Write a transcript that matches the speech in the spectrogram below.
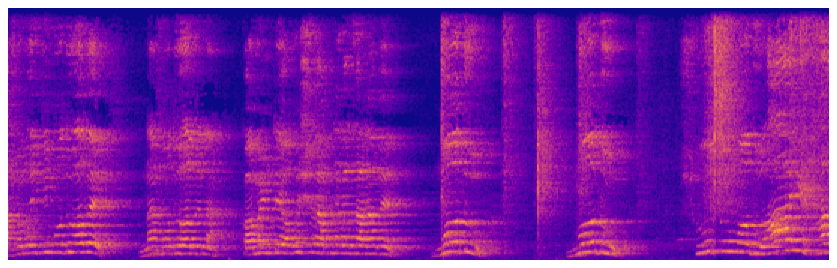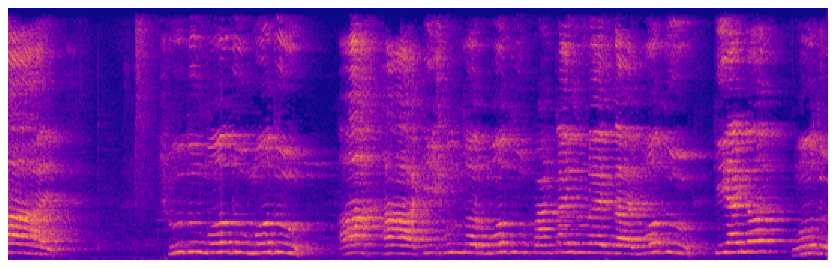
আসলেই কি মধু হবে? না, মধু হবে না? কমেন্টে অবশ্যই আপনারা জানাবেন। মধু। মধু, শুধু মধু আই হাই শুধু মধু মধু, আহা, কি সুন্দর মধু, প্রাণটাই জুড়ে যায়। মধু, কি আইলো? মধু।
